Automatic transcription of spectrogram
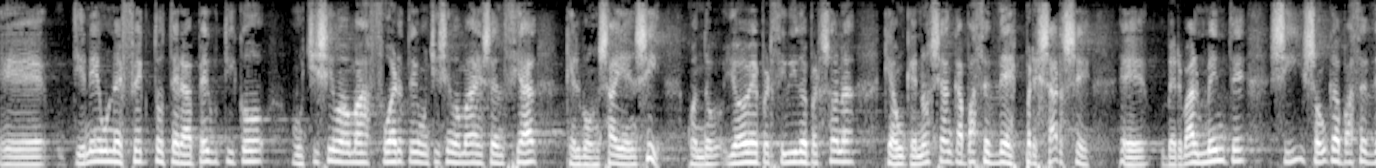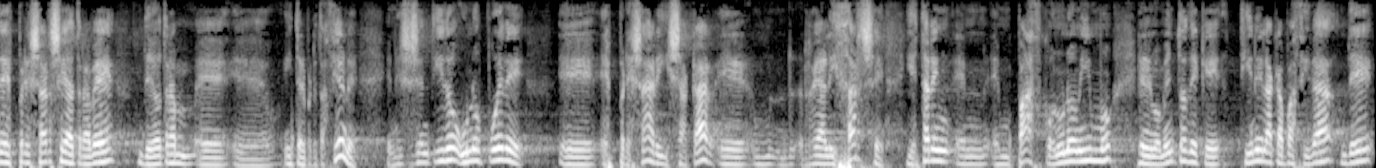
eh, tiene un efecto terapéutico muchísimo más fuerte, muchísimo más esencial que el bonsai en sí. Cuando yo he percibido personas que aunque no sean capaces de expresarse eh, verbalmente, sí son capaces de expresarse a través de otras eh, interpretaciones. En ese sentido, uno puede eh, expresar y sacar, eh, realizarse y estar en, paz con uno mismo en el momento de que tiene la capacidad de,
